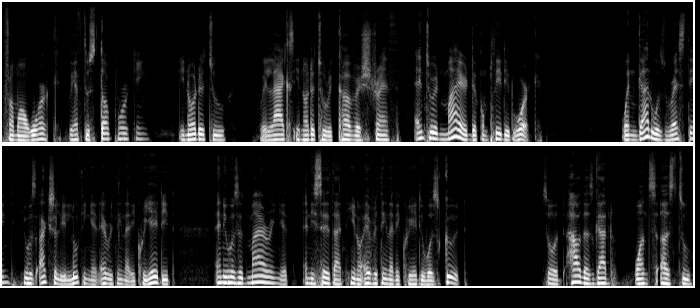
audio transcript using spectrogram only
from our work. We have to stop working in order to relax, in order to recover strength, and to admire the completed work. When God was resting, he was actually looking at everything that he created and he was admiring it. And he said that, you know, everything that he created was good. So, how does God want us to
